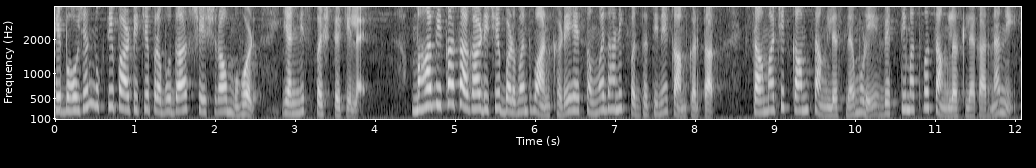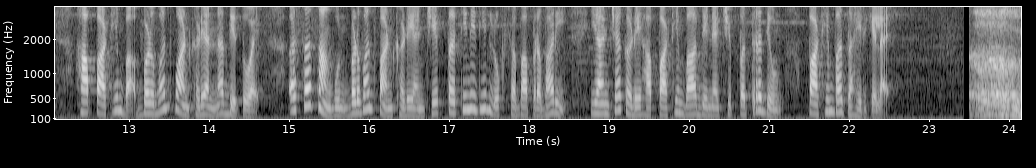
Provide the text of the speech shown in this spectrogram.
हे बहुजन मुक्ती पार्टीचे प्रभुदास शेषराव मोहड यांनी स्पष्ट केलंय. महाविकास आघाडीचे बळवंत वानखडे हे संवैधानिक पद्धतीने काम करतात. सामाजिक काम चांगले असल्यामुळे व्यक्तिमत्व चांगलं असल्याकारणाने हा पाठिंबा बळवंत वानखडे यांना देतो आहे असं सांगून बळवंत वानखडे यांचे प्रतिनिधी लोकसभा प्रभारी यांच्याकडे हा पाठिंबा देण्याचे पत्र देऊन पाठिंबा जाहीर केलाय. पासून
